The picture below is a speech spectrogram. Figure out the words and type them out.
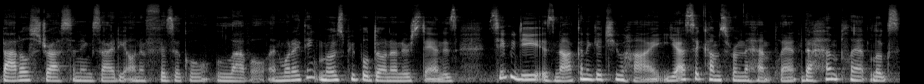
battle stress and anxiety on a physical level. And what I think most people don't understand is CBD is not going to get you high. Yes, it comes from the hemp plant. The hemp plant looks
